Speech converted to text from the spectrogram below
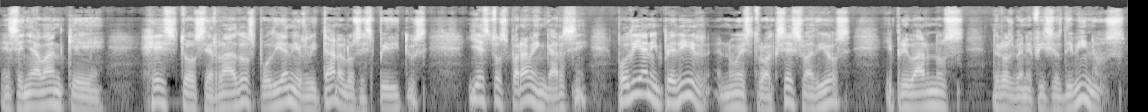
Enseñaban que gestos cerrados podían irritar a los espíritus y estos para vengarse podían impedir nuestro acceso a Dios y privarnos de los beneficios divinos.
